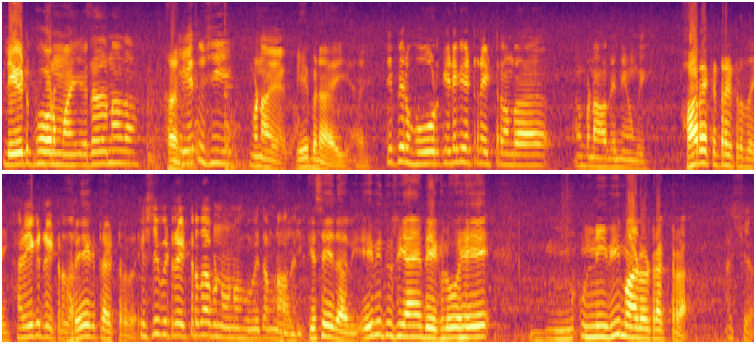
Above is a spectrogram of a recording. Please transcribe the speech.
ਪਲੇਟਫਾਰਮ ਆ ਜਿਹੜਾ ਉਹਨਾਂ ਦਾ। ਇਹ ਤੁਸੀਂ ਬਣਾਇਆ ਹੈਗਾ। ਇਹ ਬਣਾਇਆ ਜੀ ਹਾਂਜੀ। ਤੇ ਫਿਰ ਹੋਰ ਕਿਹੜੇ ਕਿਹੜੇ ਟਰੈਕਟਰਾਂ ਦਾ ਬਣਾ ਦਿੰਦੇ ਹੋਗੇ? ਹਰ ਇੱਕ ਟਰੈਕਟਰ ਦਾ ਜੀ। ਹਰੇਕ ਟਰੈਕਟਰ ਦਾ? ਹਰੇਕ ਟਰੈਕਟਰ ਦਾ ਜੀ। ਕਿਸੇ ਵੀ ਟਰੈਕਟਰ ਦਾ ਬਣਾਉਣਾ ਹੋਵੇ ਤਾਂ ਬਣਾ ਹਾਂਜੀ ਕਿਸੇ ਦਾ ਵੀ। ਇਹ ਵੀ ਤੁਸੀਂ ਐਂ ਦੇਖ ਲਓ ਇਹ 19 20 ਮਾਡਲ ਟਰੈਕਟਰ ਆ। ਅੱਛਾ।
